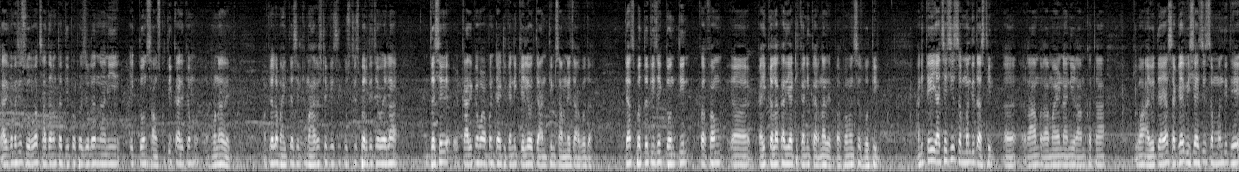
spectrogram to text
कार्यक्रमाची सुरुवात साधारणतः दीपप्रज्वलन आणि एक दोन सांस्कृतिक कार्यक्रम होणार आहेत. आपल्याला माहिती असेल की महाराष्ट्र केसरी कुस्ती स्पर्धेच्या वेळेला जसे कार्यक्रम आपण त्या ठिकाणी केले होते अंतिम सामन्याच्या अगोदर त्याच पद्धतीचे एक दोन तीन परफॉर्म काही कलाकार या ठिकाणी करणार आहेत. परफॉर्मन्सेस होतील. आणि ते याच्याशी संबंधित असतील. राम रामायण आणि रामकथा किंवा अयोध्या या सगळ्या विषयाशी संबंधित हे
